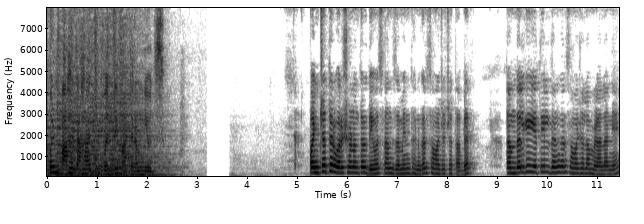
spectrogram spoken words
आपण पाहत आहात वंदे मातरम न्यूज. पंच्याहत्तर वर्षानंतर देवस्थान जमीन धनगर समाजाच्या ताब्यात. तमदलगे येथील धनगर समाजाला मिळाला न्याय.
